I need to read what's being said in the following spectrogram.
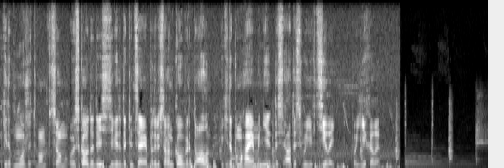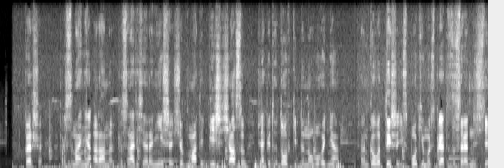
які допоможуть вам в цьому. Обов'язково додивіться це відео до кінця. Я поділюся ранковим ритуалом, який допомагає мені досягати своїх цілей. Поїхали! Перше просинання рано. Просинайтеся раніше, щоб мати більше часу для підготовки до нового дня. Ранкова тиша і спокій можуть сприяти зосередженості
